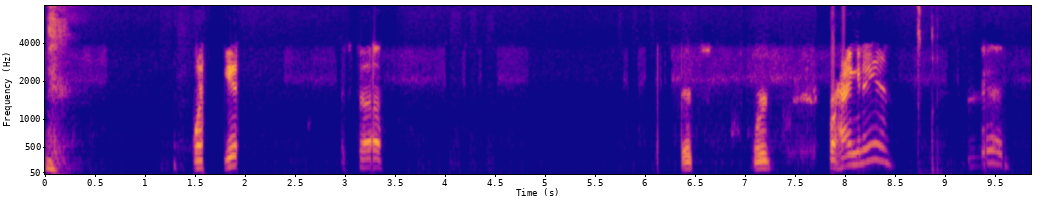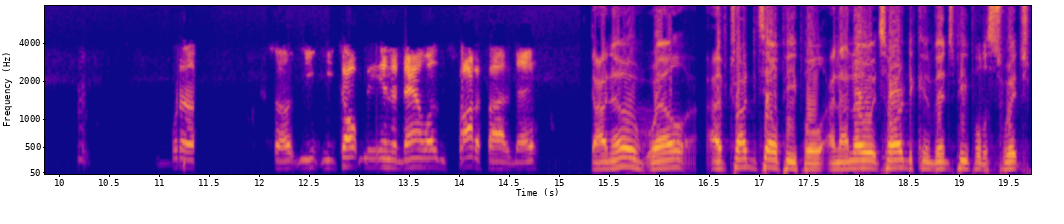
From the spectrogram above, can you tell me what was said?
when you get it's tough. It's we're we're hanging in. We're good. What up? So you, you talked me into downloading Spotify today. I know. Well, I've tried to tell people, and I know it's hard to convince people to switch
